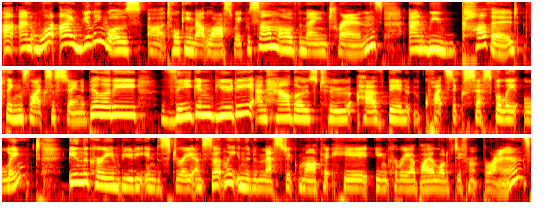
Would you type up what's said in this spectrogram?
Uh, and what I really was uh, talking about last week was some of the main trends, and we covered things like sustainability, vegan beauty, and how those two have been quite successfully linked in the Korean beauty industry and certainly in the domestic market here in Korea by a lot of different brands.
